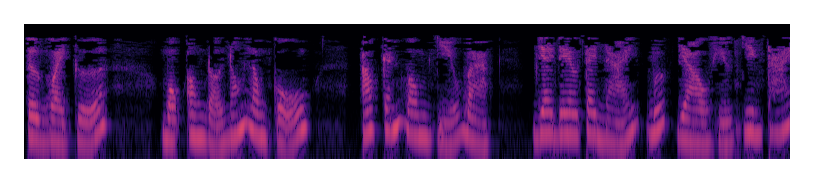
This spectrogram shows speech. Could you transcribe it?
từ ngoài cửa, một ông đội nón lông cũ, áo cánh bông diễu bạc, dây đeo tay nải bước vào hiệu viên thái.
